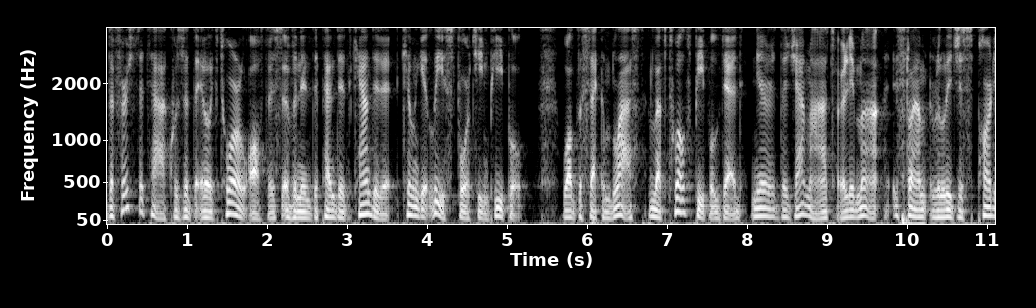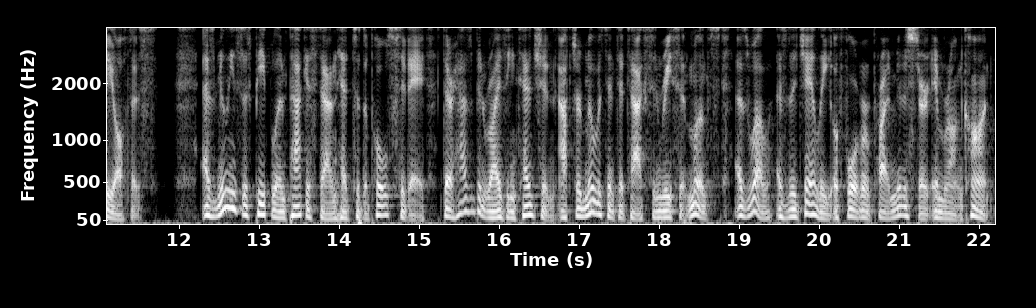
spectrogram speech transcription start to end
The first attack was at the electoral office of an independent candidate, killing at least 14 people, while the second blast left 12 people dead near the Jamiat Ulema Islam Religious Party office. As millions of people in Pakistan head to the polls today, there has been rising tension after militant attacks in recent months, as well as the jailing of former Prime Minister Imran Khan.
